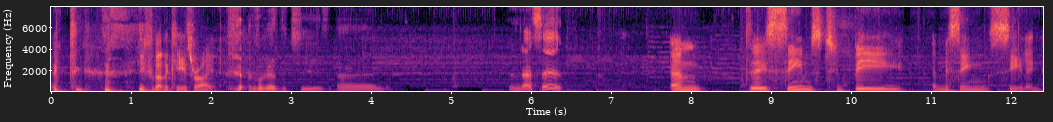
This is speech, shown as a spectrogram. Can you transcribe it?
you forgot the keys, right? I forgot the keys, and and that's it. Um, there seems to be a missing ceiling.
